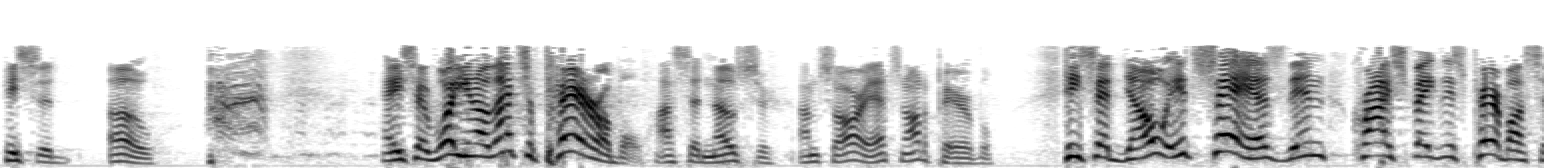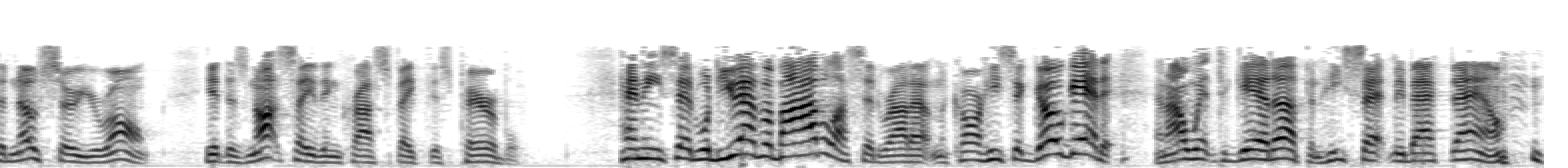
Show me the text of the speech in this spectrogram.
He said, oh. And he said, Well, you know, that's a parable. I said, No, sir. I'm sorry, that's not a parable. He said, No, it says, Then Christ spake this parable. I said, No, sir, you're wrong. It does not say, Then Christ spake this parable. And he said, Well, do you have a Bible? I said, Right out in the car. He said, Go get it. And I went to get up, and he sat me back down.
